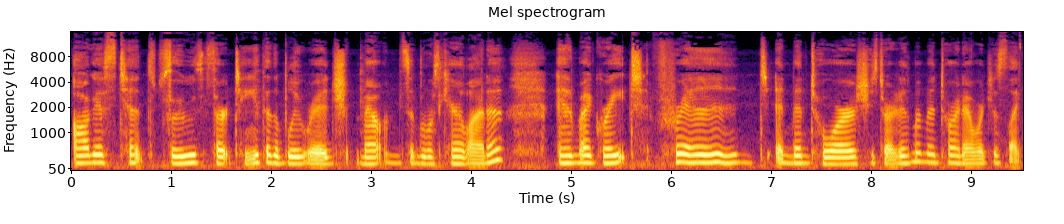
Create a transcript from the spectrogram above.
August 10th through the 13th in the Blue Ridge Mountains of North Carolina. And my great friend and mentor, she started as my mentor, and now we're just like,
